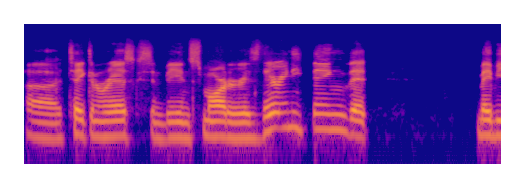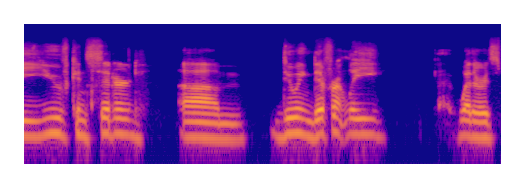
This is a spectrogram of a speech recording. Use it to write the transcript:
uh, taking risks and being smarter. Is there anything that maybe you've considered um, doing differently, whether it's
